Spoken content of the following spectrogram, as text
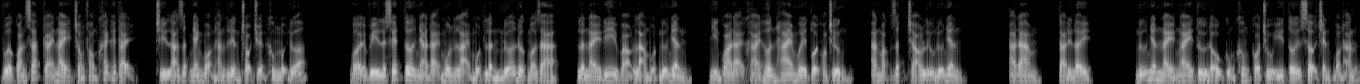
vừa quan sát cái này trong phòng khách hết thảy chỉ là rất nhanh bọn hắn liền trò chuyện không nổi nữa. Bởi vì leicester nhà đại môn lại một lần nữa được mở ra lần này đi vào là một nữ nhân nhìn qua đại khái hơn hai mươi tuổi khoảng trường ăn mặc rất trào lưu nữ nhân. Adam ta đến đây. Nữ nhân này ngay từ đầu cũng không có chú ý tới sở chen bọn hắn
